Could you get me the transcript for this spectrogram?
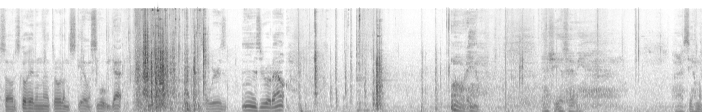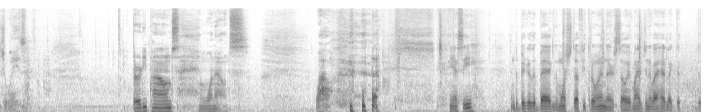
So let's go ahead and uh, throw it on the scale and see what we got. So we're uh, zeroed out. Oh damn! Yeah, she is heavy. Let's see how much it weighs. 30 pounds and one ounce. Wow. yeah, see? And the bigger the bag, the more stuff you throw in there. So imagine if I had like the, the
